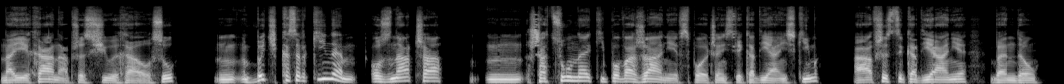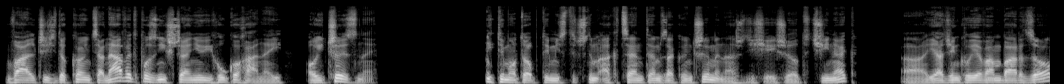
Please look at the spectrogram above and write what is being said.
najechana przez siły chaosu. Mm, być kaserkinem oznacza mm, szacunek i poważanie w społeczeństwie kadiańskim, a wszyscy Kadianie będą walczyć do końca, nawet po zniszczeniu ich ukochanej ojczyzny. I tym oto optymistycznym akcentem zakończymy nasz dzisiejszy odcinek. Ja dziękuję Wam bardzo.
